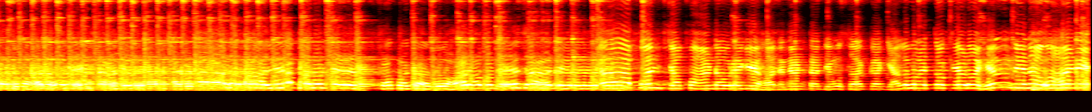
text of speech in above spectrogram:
ಕಪ್ಪು ಹರಬದೆ ಜಾನೆ ಕರುಣಾಡ ತಾಯಿಯ ಕರುಣೆ ಕಪ್ಪು ಪಾಂಡವರಿಗೆ ಹದಿನೆಂಟು ದಿವಸಕ್ಕ ಗೆಲ್ವಾಯ್ತು ಕೇಳೋ ಹಿಂದಿನ ವಾಣಿ.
